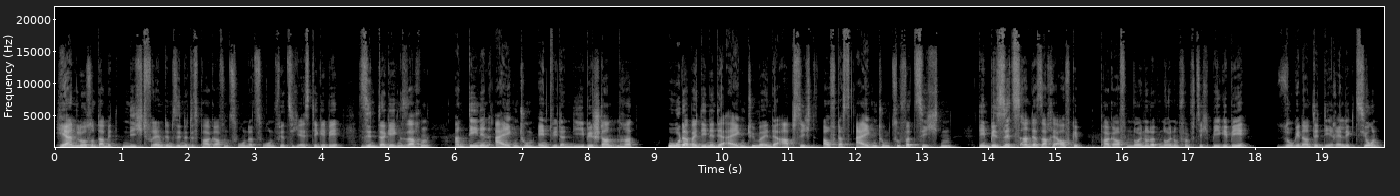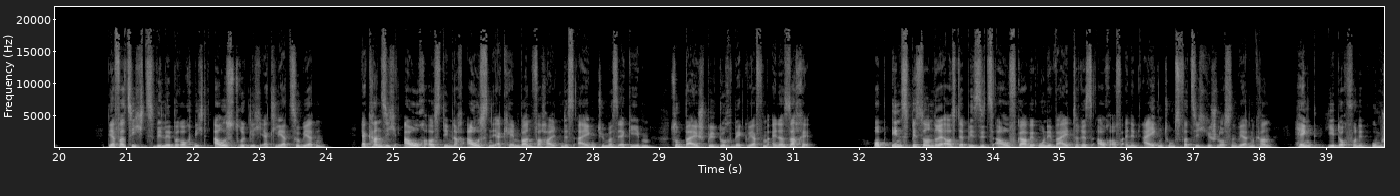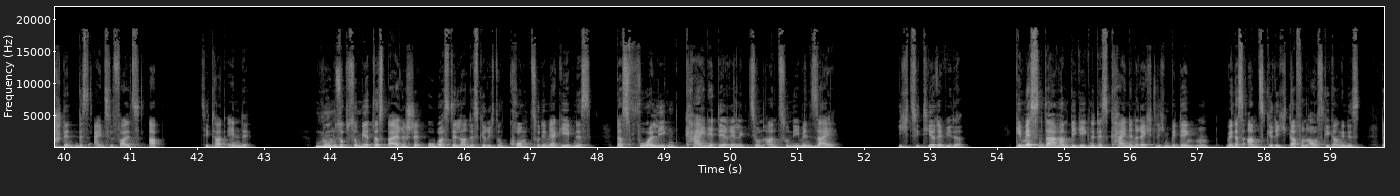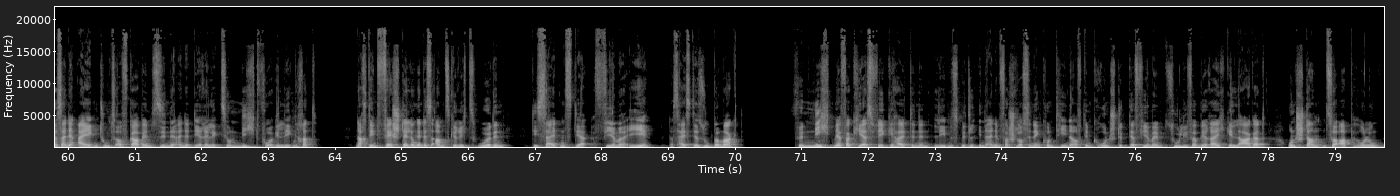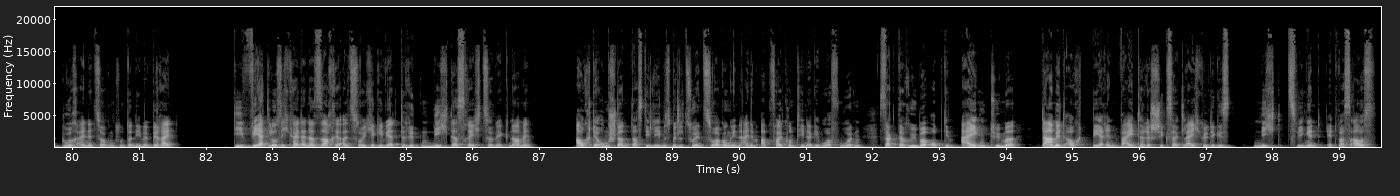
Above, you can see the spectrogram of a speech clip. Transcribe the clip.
Herrenlos und damit nicht fremd im Sinne des 242 StGB sind dagegen Sachen, an denen Eigentum entweder nie bestanden hat oder bei denen der Eigentümer in der Absicht, auf das Eigentum zu verzichten, den Besitz an der Sache aufgibt. 959 BGB, sogenannte Derelektion. Der Verzichtswille braucht nicht ausdrücklich erklärt zu werden, Er kann sich auch aus dem nach außen erkennbaren Verhalten des Eigentümers ergeben, zum Beispiel durch Wegwerfen einer Sache. Ob insbesondere aus der Besitzaufgabe ohne weiteres auch auf einen Eigentumsverzicht geschlossen werden kann, hängt jedoch von den Umständen des Einzelfalls ab. Zitat Ende. Nun subsumiert das bayerische oberste Landesgericht und kommt zu dem Ergebnis, dass vorliegend keine Derelektion anzunehmen sei. Ich zitiere wieder. Gemessen daran begegnet es keinen rechtlichen Bedenken, wenn das Amtsgericht davon ausgegangen ist, dass eine Eigentumsaufgabe im Sinne einer Derelektion nicht vorgelegen hat. Nach den Feststellungen des Amtsgerichts wurden die seitens der Firma E, das heißt der Supermarkt, für nicht mehr verkehrsfähig gehaltenen Lebensmittel in einem verschlossenen Container auf dem Grundstück der Firma im Zulieferbereich gelagert und standen zur Abholung durch ein Entsorgungsunternehmen bereit. Die Wertlosigkeit einer Sache als solche gewährt Dritten nicht das Recht zur Wegnahme. Auch der Umstand, dass die Lebensmittel zur Entsorgung in einem Abfallcontainer geworfen wurden, sagt darüber, ob dem Eigentümer damit auch deren weiteres Schicksal gleichgültig ist, nicht zwingend etwas aus.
